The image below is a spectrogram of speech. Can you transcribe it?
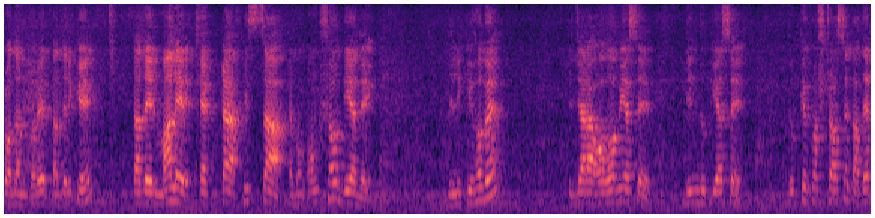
প্রদান করে, তাদেরকে তাদের মালের একটা হিস্সা এবং অংশও দিয়ে দেয়। দিলে কি হবে? যারা অভাবী আছে, দিন দুঃখী আছে, দুঃখে কষ্ট আছে, তাদের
